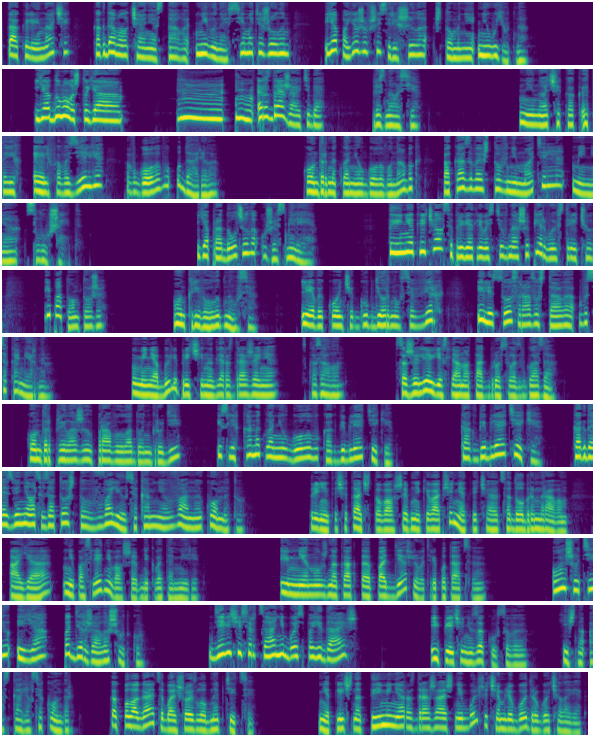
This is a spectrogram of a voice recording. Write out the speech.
Так или иначе, когда молчание стало невыносимо тяжелым, я, поежившись, решила, что мне неуютно. «Я думала, что я... раздражаю тебя», — призналась я. Не иначе, как это их эльфово зелье в голову ударило. Кондор наклонил голову на бок, показывая, что внимательно меня слушает. Я продолжила уже смелее. «Ты не отличался приветливостью в нашу первую встречу, и потом тоже». Он криво улыбнулся. Левый кончик губ дернулся вверх, и лицо сразу стало высокомерным. «У меня были причины для раздражения», — сказал он. «Сожалею, если оно так бросилось в глаза». Кондор приложил правую ладонь к груди и слегка наклонил голову, как в библиотеке. Как в библиотеке, когда извинялся за то, что ввалился ко мне в ванную комнату. Принято считать, что волшебники вообще не отличаются добрым нравом, а я не последний волшебник в этом мире. И мне нужно как-то поддерживать репутацию. Он шутил, и я поддержала шутку. Девичьи сердца, небось, поедаешь? И печенью закусываю. Хищно оскалился Кондор. Как полагается большой злобной птице. Нет, лично ты меня раздражаешь не больше, чем любой другой человек.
